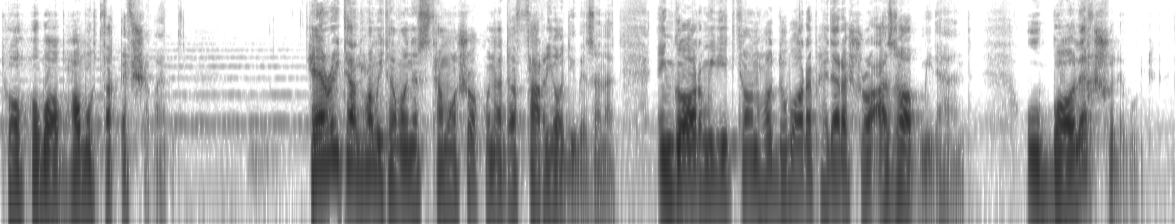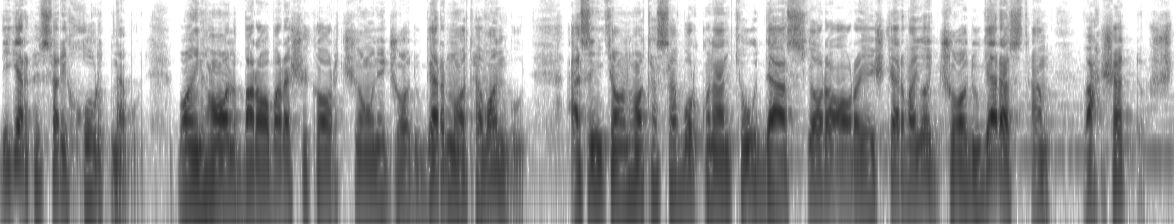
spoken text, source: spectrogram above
تا حباب ها متوقف شوند. هنری تنها می توانست تماشا کند و فریادی بزند. انگار می‌دید که آنها دوباره پدرش را عذاب می‌دهند. او بالغ شده بود. دیگر پسری خرد نبود. با این حال برابر شکارچیان جادوگر ناتوان بود. از اینکه آنها تصور کنند که او دستیار آرایشگر و یا جادوگر است هم وحشت داشت.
